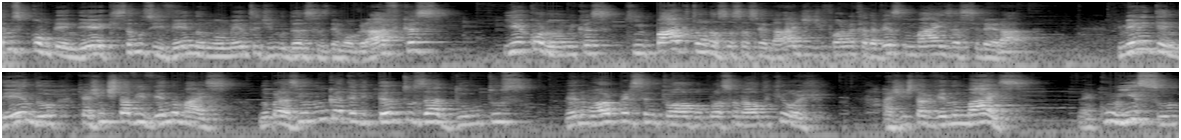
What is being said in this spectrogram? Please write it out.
Temos que compreender que estamos vivendo um momento de mudanças demográficas e econômicas que impactam a nossa sociedade de forma cada vez mais acelerada. Primeiro, entendendo que a gente está vivendo mais. No Brasil, nunca teve tantos adultos né, no maior percentual populacional do que hoje. A gente está vivendo mais. Né? Com isso,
